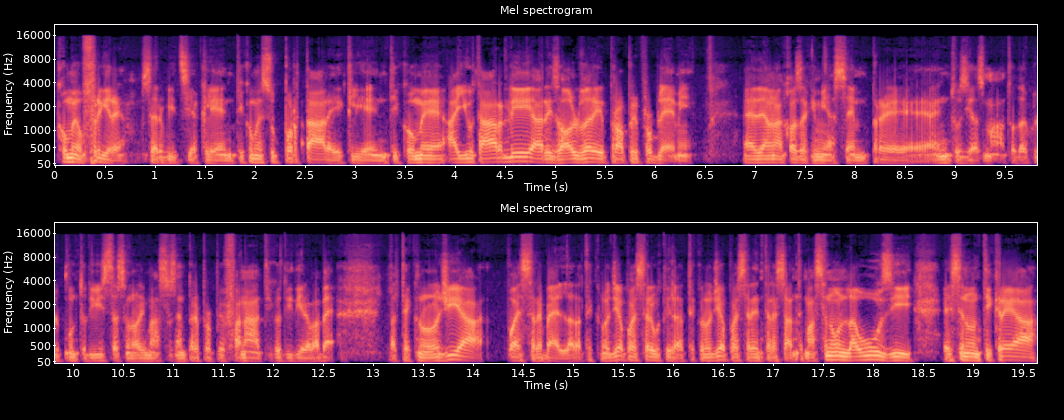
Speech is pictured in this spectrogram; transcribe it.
come offrire servizi a clienti, come supportare i clienti, come aiutarli a risolvere i propri problemi ed è una cosa che mi ha sempre entusiasmato. Da quel punto di vista sono rimasto sempre proprio fanatico di dire vabbè, la tecnologia può essere bella, la tecnologia può essere utile, la tecnologia può essere interessante, ma se non la usi e se non ti crea,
